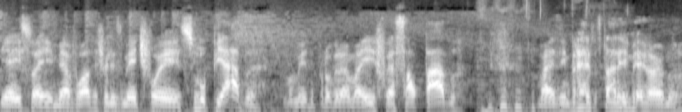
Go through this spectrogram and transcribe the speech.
E é isso aí. Minha voz, infelizmente, foi surrupiada no meio do programa aí, foi assaltado. Mas em breve estarei melhor no...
